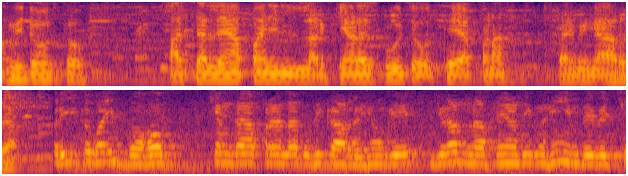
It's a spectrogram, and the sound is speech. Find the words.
ਹਾਂ ਵੀ ਦੋਸਤੋ ਅੱਜ ਚੱਲੇ ਆਪਾਂ ਜੀ ਲੜਕੀਆਂ ਵਾਲੇ ਸਕੂਲ ਚ ਉੱਥੇ ਆਪਣਾ ਸੈਮੀਨਾਰ ਜਾ ਪ੍ਰੀਤ ਬਾਈ ਬਹੁਤ ਚੰਗਾ ਉਪਰਾਲਾ ਤੁਸੀਂ ਕਰ ਰਹੇ ਹੋਗੇ ਜਿਹੜਾ ਨਸ਼ਿਆਂ ਦੀ ਮੁਹਿੰਮ ਦੇ ਵਿੱਚ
